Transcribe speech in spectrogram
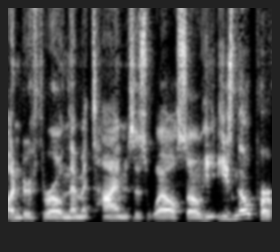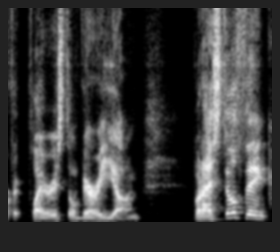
underthrown them at times as well. So he, he's no perfect player. He's still very young. But I still think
